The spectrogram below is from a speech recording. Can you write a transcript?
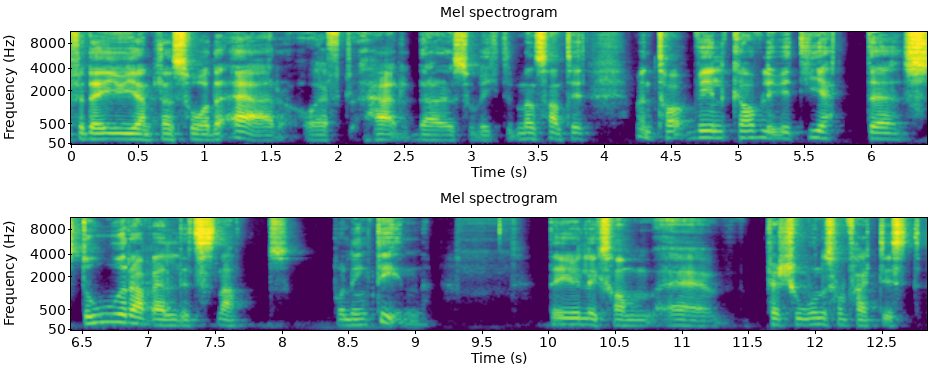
För det är ju egentligen så det är och efter, här där är det så viktigt. Men samtidigt, men ta, vilka har blivit jättestora väldigt snabbt på LinkedIn? Det är ju liksom eh, personer som faktiskt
